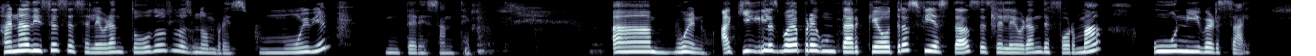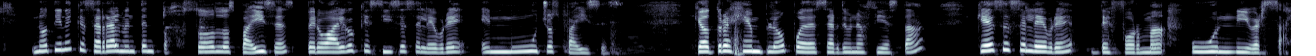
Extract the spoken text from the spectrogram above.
Hannah dice, se celebran todos los nombres. Muy bien, interesante. Ah, bueno, aquí les voy a preguntar qué otras fiestas se celebran de forma universal. No tiene que ser realmente en todos, los países, pero algo que sí se celebre en muchos países. ¿Qué otro ejemplo puede ser de una fiesta que se celebre de forma universal?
